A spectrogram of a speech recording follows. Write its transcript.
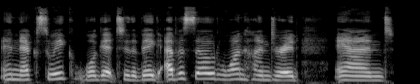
And next week, we'll get to the big episode 100 and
